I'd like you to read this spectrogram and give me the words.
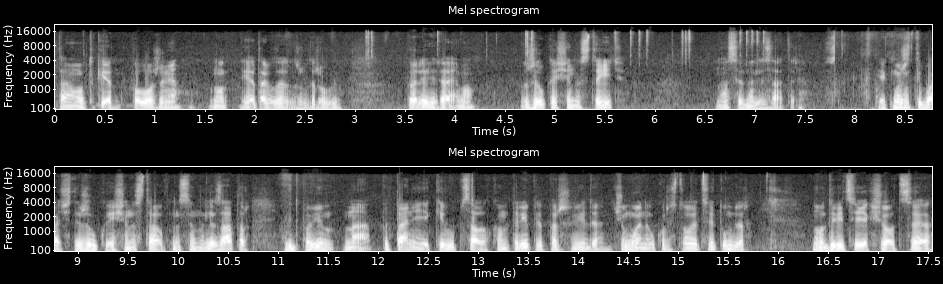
ставимо в таке положення. Ну, я так завжди роблю. Перевіряємо. Жилка ще не стоїть на сигналізаторі. Як можете бачити, жилку я ще не ставив на сигналізатор. Відповім на питання, які ви писали в коментарі під першим відео. Чому я не використовую цей тумблер? Ну, дивіться, якщо це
